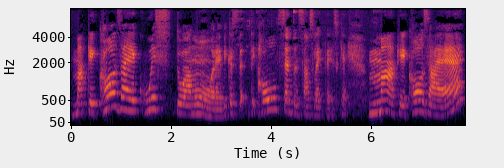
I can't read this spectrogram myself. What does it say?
Ma che cosa è questo amore? Because the, the whole sentence sounds like this, okay? Ma che cosa è?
